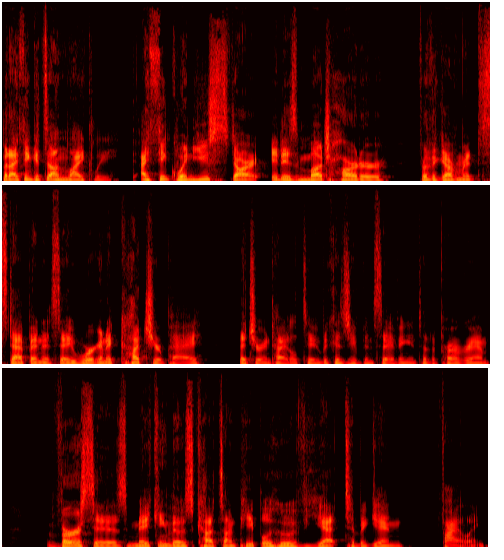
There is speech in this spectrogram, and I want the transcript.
but I think it's unlikely. I think when you start, it is much harder for the government to step in and say, we're going to cut your pay that you're entitled to because you've been saving into the program versus making those cuts on people who have yet to begin filing.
